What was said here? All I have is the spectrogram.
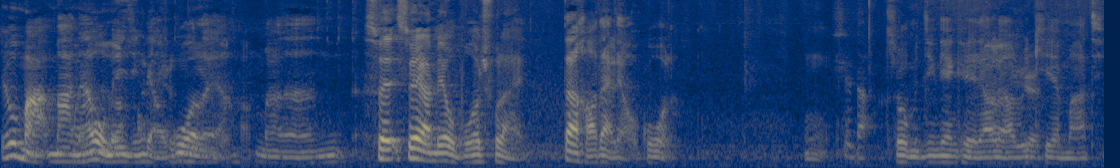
因为马马南我们已经聊过了呀，马南虽虽然没有播出来，但好歹聊过了，嗯是的，所以我们今天可以聊聊 Ricky and Marty。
